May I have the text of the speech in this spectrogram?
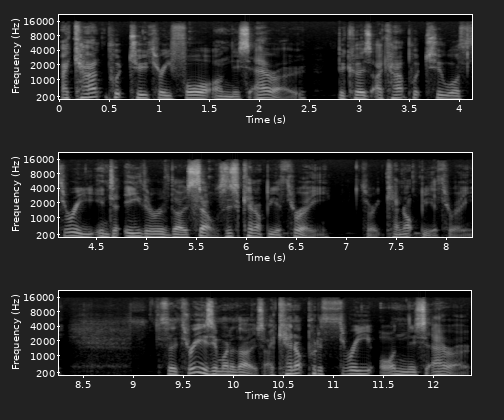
I can't put two, three, four on this arrow because I can't put 2 or 3 into either of those cells. This cannot be a 3. Sorry, it cannot be a 3. So 3 is in one of those. I cannot put a 3 on this arrow.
